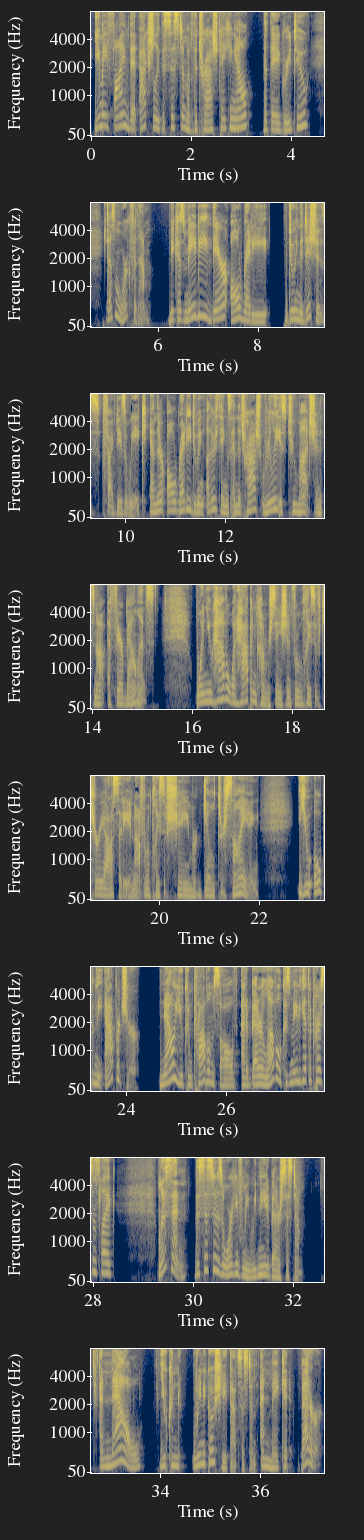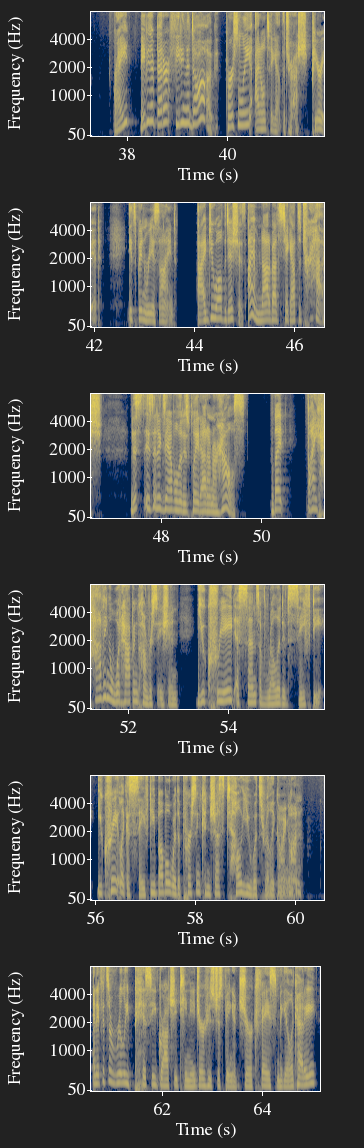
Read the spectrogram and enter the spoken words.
you may find that actually the system of the trash taking out that they agreed to doesn't work for them because maybe they're already doing the dishes five days a week and they're already doing other things and the trash really is too much and it's not a fair balance. When you have a what happened conversation from a place of curiosity and not from a place of shame or guilt or sighing, you open the aperture. Now you can problem solve at a better level because maybe the other person's like, listen, the system isn't working for me. We need a better system. And now you can renegotiate that system and make it better, right? Maybe they're better at feeding the dog. Personally, I don't take out the trash, period. It's been reassigned. I do all the dishes. I am not about to take out the trash. This is an example that is played out in our house. But by having a what happened conversation, you create a sense of relative safety. You create like a safety bubble where the person can just tell you what's really going on. And if it's a really pissy, grouchy teenager who's just being a jerk face McGillicuddy,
